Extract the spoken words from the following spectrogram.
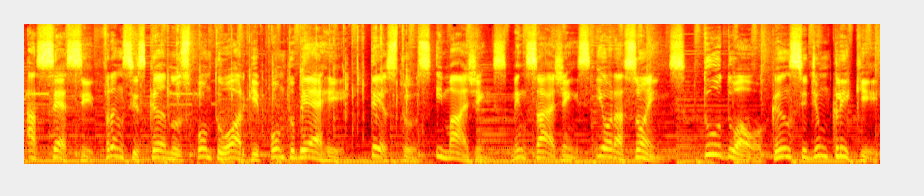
Acesse franciscanos.org.br. Textos, imagens, mensagens e orações. Tudo ao alcance de um clique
